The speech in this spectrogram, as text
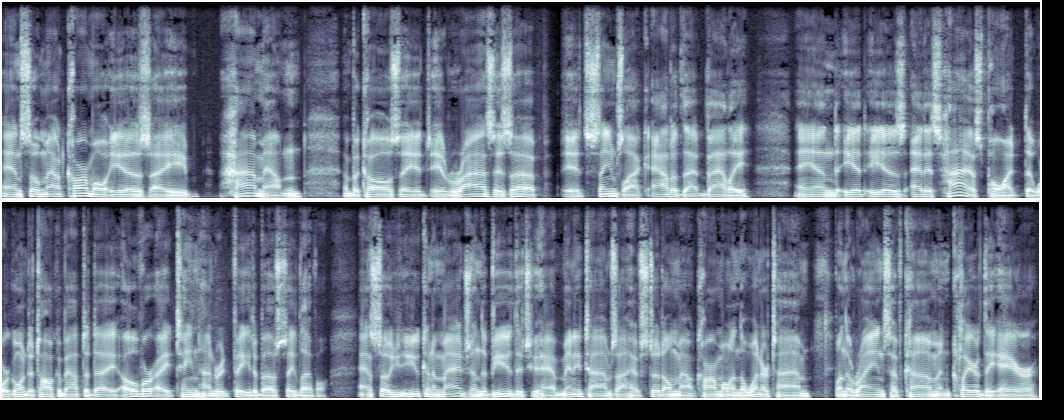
And so Mount Carmel is a high mountain because it, it rises up, it seems like out of that valley. And it is at its highest point that we're going to talk about today, over 1,800 feet above sea level. And so you can imagine the view that you have. Many times I have stood on Mount Carmel in the wintertime when the rains have come and cleared the air,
